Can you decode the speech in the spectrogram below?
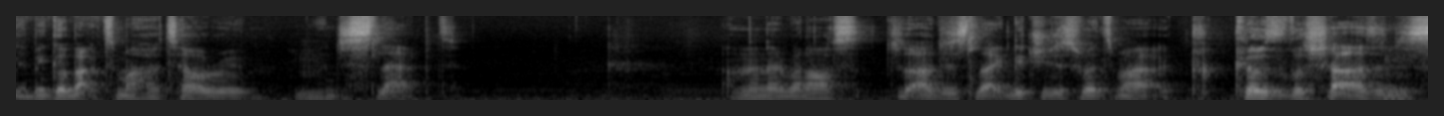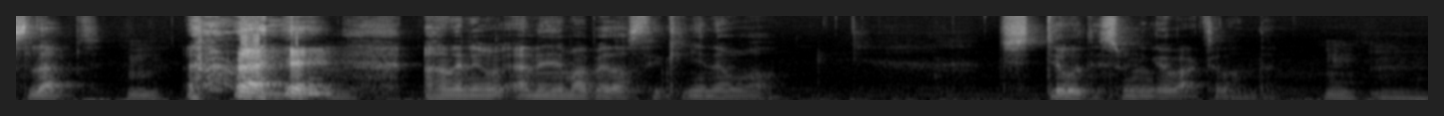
let me go back to my hotel room Mm. and just slept. And then when I was, I just like literally just went to my closed the shutters and Mm. just slept. Mm. right. Mm. And then and then in my bed, I was thinking, you know what? Just deal with this when you go back to London. Hmm. Mm.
